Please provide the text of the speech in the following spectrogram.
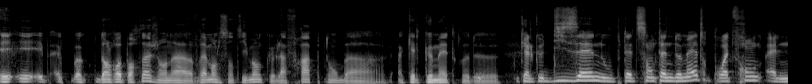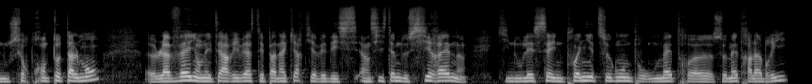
Et, et- et, euh, dans le reportage, on a vraiment le sentiment que la frappe tombe à, à quelques mètres de... quelques dizaines ou peut-être centaines de mètres. Pour être franc, elle nous surprend totalement. Euh, la veille, on était arrivé à Stepanakert, il y avait des, un système de sirène qui nous laissait une poignée de secondes pour mettre, euh, se mettre à l'abri.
